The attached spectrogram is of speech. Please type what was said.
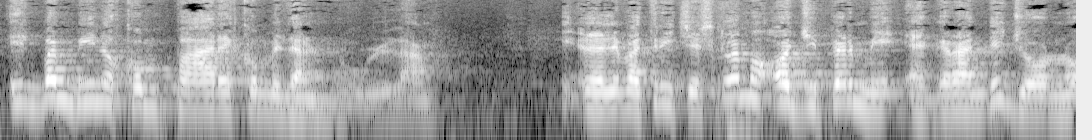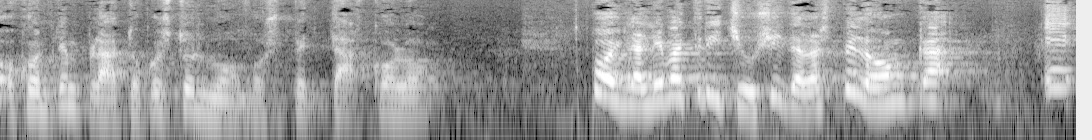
Il bambino compare come dal nulla. La levatrice esclamò, oggi per me è grande giorno, ho contemplato questo nuovo spettacolo. Poi la levatrice uscì dalla spelonca e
